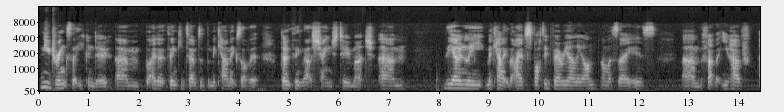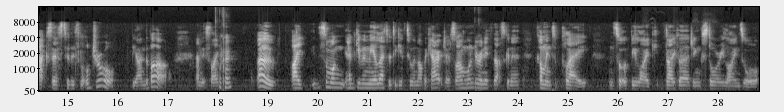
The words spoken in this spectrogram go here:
new drinks that you can do, um, but I don't think in terms of the mechanics of it, don't think that's changed too much. Um, the only mechanic that I have spotted very early on, I must say, is um, the fact that you have access to this little drawer behind the bar, and it's like, Okay. oh, I someone had given me a letter to give to another character, so I'm wondering if that's gonna come into play and sort of be like diverging storylines or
